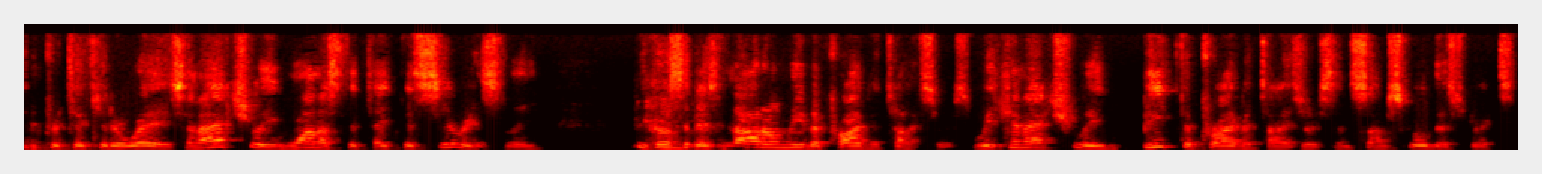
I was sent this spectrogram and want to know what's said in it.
in particular ways. And I actually want us to take this seriously because it is not only the privatizers. We can actually beat the privatizers in some school districts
